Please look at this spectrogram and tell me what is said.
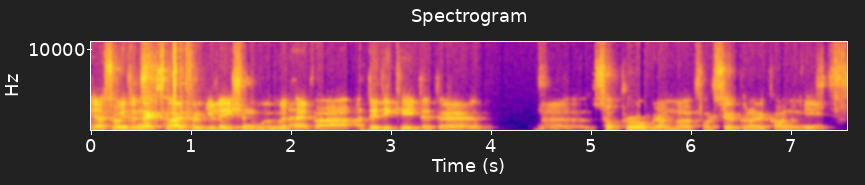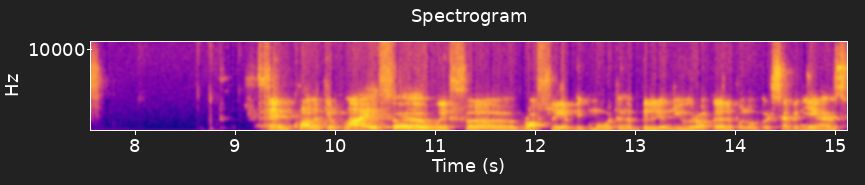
Yeah, so in the next life regulation, we will have a, a dedicated uh, uh, sub-program uh, for circular economy and quality of life uh, with uh, roughly a bit more than a billion euro available over seven years.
